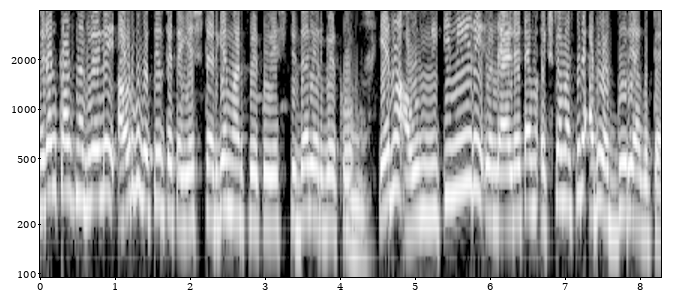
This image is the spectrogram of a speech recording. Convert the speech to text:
ಮಿಡಲ್ ಕ್ಲಾಸ್ ಮದ್ವೆಯಲ್ಲಿ ಅವ್ರಿಗೂ ಗೊತ್ತಿರ್ತೈತೆ ಎಷ್ಟ್ ಅಡ್ಗೆ ಮಾಡಿಸ್ಬೇಕು ಎಷ್ಟ್ ಇದ್ದಲ್ಲಿ ಇರ್ಬೇಕು. ಏನೋ ಅವ್ರ ಮಿತಿ ಮೀರಿ ಒಂದ್ ಎರಡ್ ಐಟಮ್ ಎಕ್ಸ್ಟ್ರಾ ಮಾಡ್ಸಿದ್ರೆ ಅದು ಅದ್ದೂರಿ ಆಗುತ್ತೆ.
